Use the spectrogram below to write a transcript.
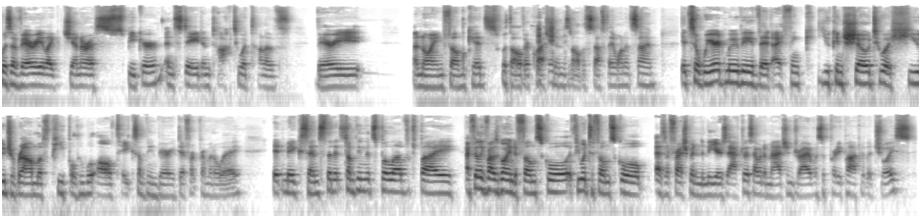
was a very like generous speaker, and stayed and talked to a ton of very annoying film kids with all their questions and all the stuff they wanted signed. It's a weird movie that I think you can show to a huge realm of people who will all take something very different from it away. It makes sense that it's something that's beloved by. I feel like if I was going to film school, if you went to film school as a freshman in the years after this, I would imagine Drive was a pretty popular choice.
